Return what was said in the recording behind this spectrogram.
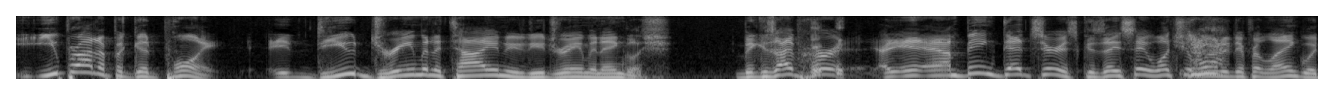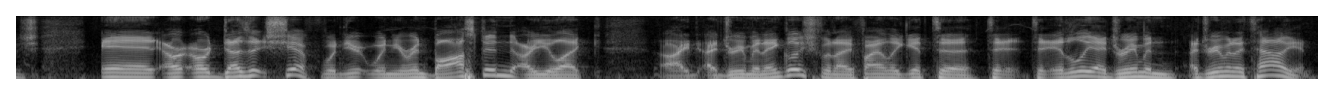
You brought up a good point. Do you dream in Italian or do you dream in English? Because I've heard, I'm being dead serious. Because they say once you learn a different language, and or, or, does it shift when you're when you're in Boston? Are you like, I, I dream in English when I finally get to, to, to Italy? I dream in I dream in Italian.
